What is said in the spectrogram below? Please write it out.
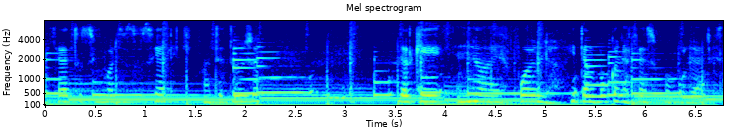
estratos y fuerzas sociales que constituyen lo que no es pueblo y tampoco las clases populares,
